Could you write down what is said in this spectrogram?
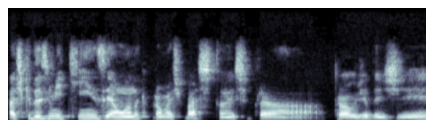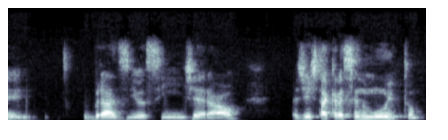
Acho que 2015 é um ano que promete bastante para o GDG, o Brasil assim, em geral. A gente está crescendo muito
